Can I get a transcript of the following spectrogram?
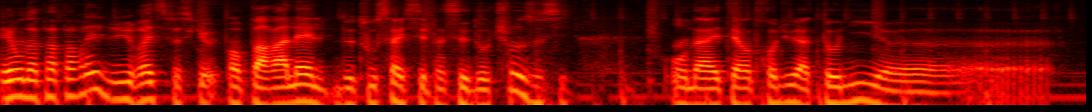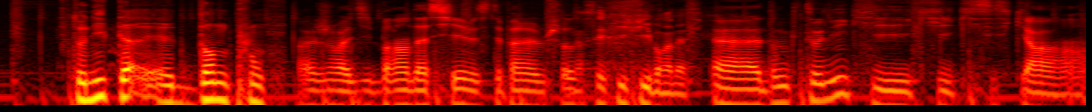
Et on n'a pas parlé du reste parce que en parallèle de tout ça, il s'est passé d'autres choses aussi. On a été introduit à Tony, euh... Tony euh, plomb. ouais, j'aurais dit brin d'acier, mais c'était pas la même chose. C'est Fifi Brandassi. Euh, donc Tony qui, qui, qui, qui est un,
